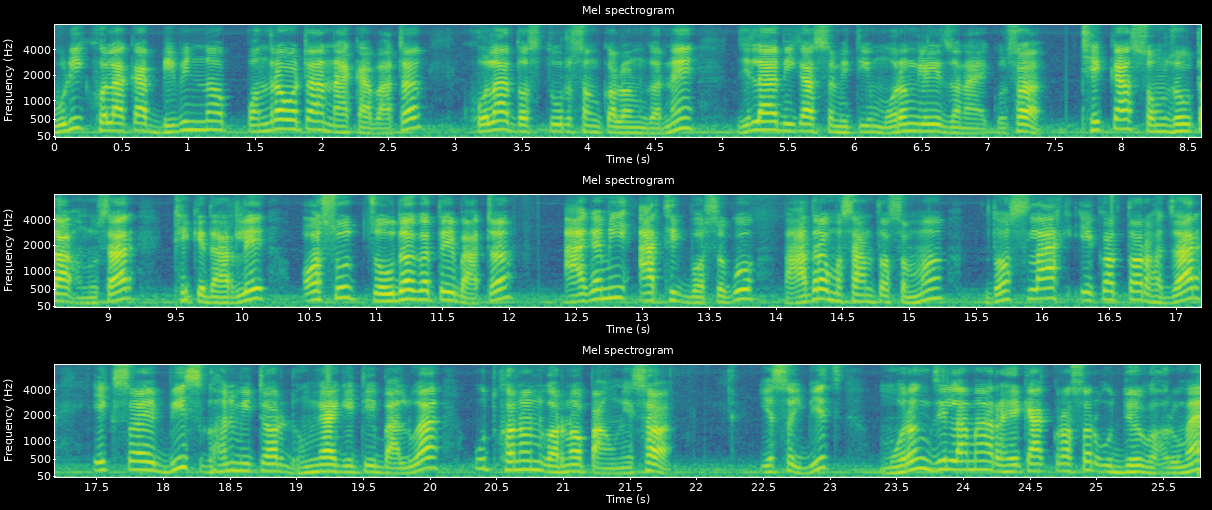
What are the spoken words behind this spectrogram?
बुढी खोलाका विभिन्न पन्ध्रवटा नाकाबाट खोला दस्तुर सङ्कलन गर्ने जिल्ला विकास समिति मोरङले जनाएको छ। ठेक्का सम्झौता अनुसार ठेकेदारले असोज चौध गतेबाट आगामी आर्थिक वर्षको भाद्र मसान्तसम्म दस लाख एकहत्तर हजार एक सय बिस घनमिटर ढुङ्गा गिटी बालुवा उत्खनन गर्न पाउनेछ। यसैबीच मोरङ जिल्लामा रहेका क्रसर उद्योगहरूमा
